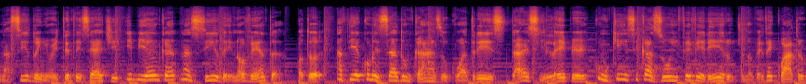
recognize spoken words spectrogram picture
nascido em 87, e Bianca, nascida em 90. O ator havia começado um caso com a atriz Darcy Laper, com quem se casou em fevereiro de 94.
